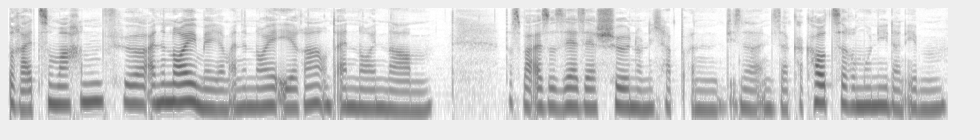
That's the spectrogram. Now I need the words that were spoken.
bereit zu machen für eine neue Miriam, eine neue Ära und einen neuen Namen. Das war also sehr, sehr schön und ich habe an dieser, in dieser Kakaozeremonie dann eben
